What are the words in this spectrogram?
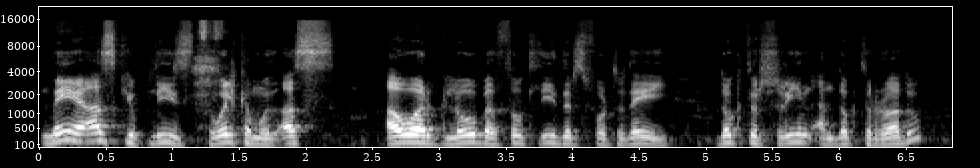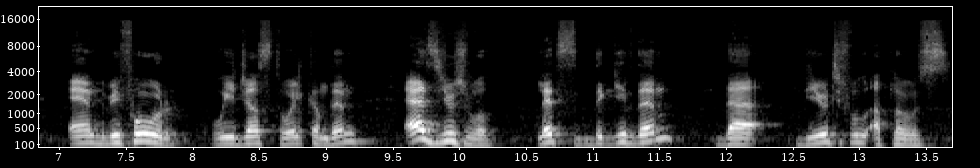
may I ask you, please, to welcome with us our global thought leaders for today, Dr. Shireen and Dr. Radu. And before we just welcome them, as usual, let's give them the beautiful applause.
